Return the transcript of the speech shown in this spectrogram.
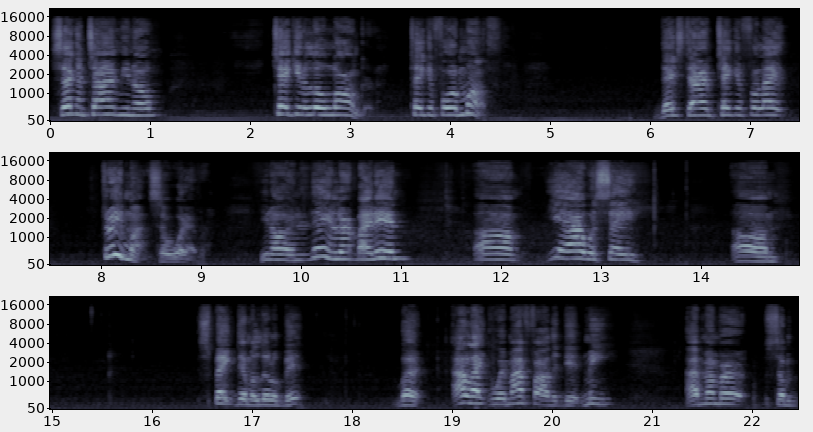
Second time, you know, take it a little longer. Take it for a month. Next time, take it for like three months or whatever. You know, and they ain't learned by then. Um, yeah, I would say um, spank them a little bit. But I like the way my father did me. I remember some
